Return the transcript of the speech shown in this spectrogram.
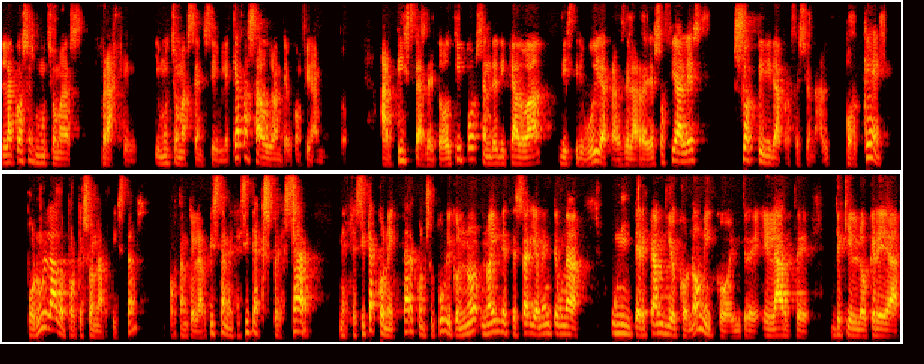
la cosa es mucho más frágil y mucho más sensible. ¿Qué ha pasado durante el confinamiento? Artistas de todo tipo se han dedicado a distribuir a través de las redes sociales su actividad profesional. ¿Por qué? por un lado porque son artistas, por tanto el artista necesita expresar, necesita conectar con su público, no, no hay necesariamente una, un intercambio económico entre el arte de quien lo crea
